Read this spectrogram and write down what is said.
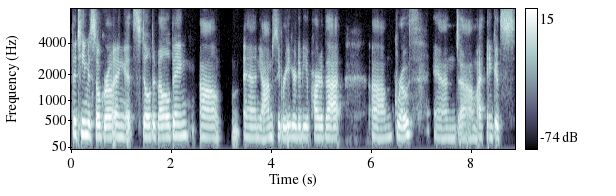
the team is still growing, it's still developing, um, and yeah, I'm super eager to be a part of that um, growth. And um, I think it's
